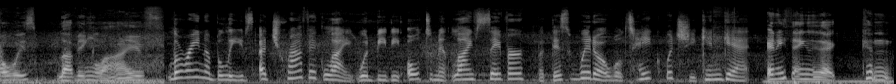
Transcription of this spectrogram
always loving life. Lorena believes a traffic light would be the ultimate lifesaver, but this widow will take what she can get. Anything that can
